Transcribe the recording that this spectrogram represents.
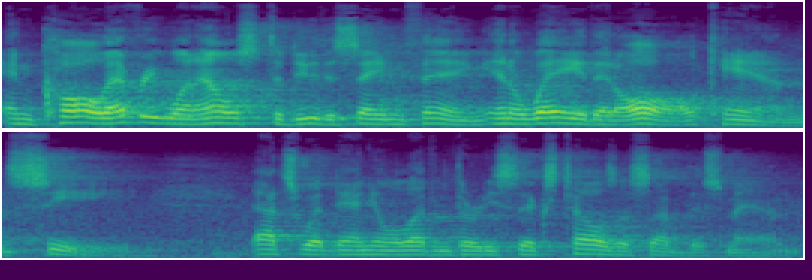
and call everyone else to do the same thing in a way that all can see. That's what Daniel 11:36 tells us of this man.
